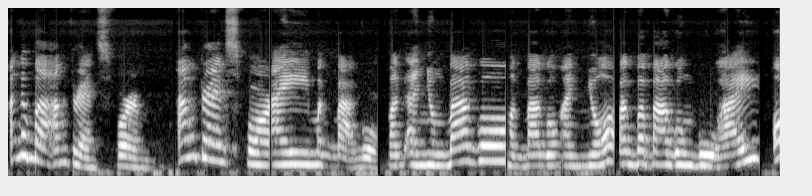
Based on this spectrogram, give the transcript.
Ano ba ang transform? Ang transform ay magbago. Mag-anyong bago, magbagong anyo, pagbabagong buhay, o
